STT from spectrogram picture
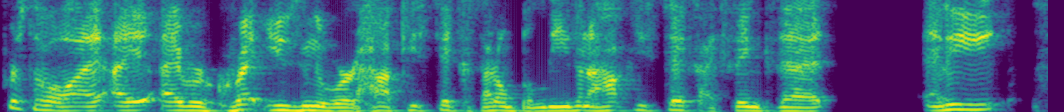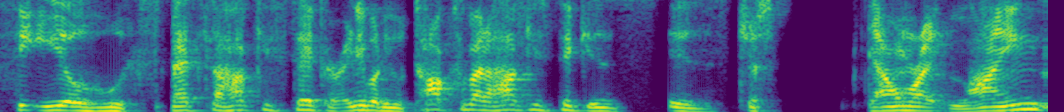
First of all, I, I, I regret using the word hockey stick because I don't believe in a hockey stick. I think that any CEO who expects a hockey stick or anybody who talks about a hockey stick is is just downright lying.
